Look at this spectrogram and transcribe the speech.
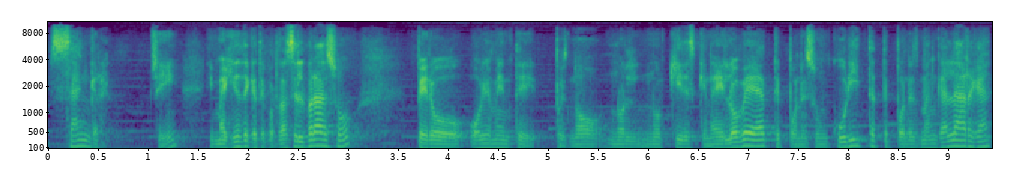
sangra, ¿sí? Imagínate que te cortas el brazo, pero obviamente pues no, no, no, quieres que nadie lo vea, te pones un curita, te pones manga larga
